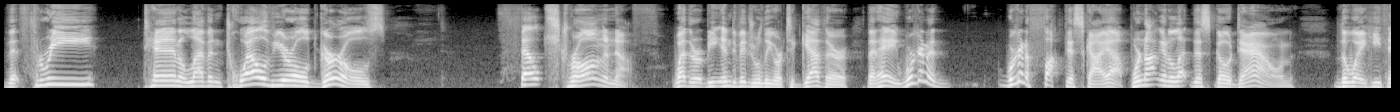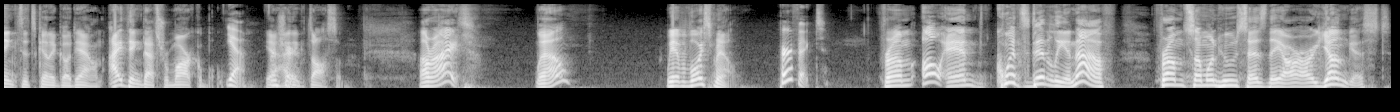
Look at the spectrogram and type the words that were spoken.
that three, 10, 11, 12 year old girls felt strong enough, whether it be individually or together, that, hey, we're going to. We're gonna fuck this guy up. We're not gonna let this go down the way he thinks it's gonna go down. I think that's remarkable. Yeah, yeah, for sure. I think it's awesome. All right, well, we have a voicemail Perfect. from oh and coincidentally enough from someone who says they are our youngest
